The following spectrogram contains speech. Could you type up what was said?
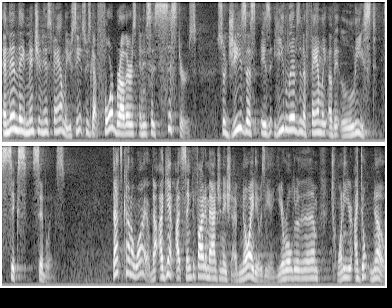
And then they mention his family. You see it? So he's got four brothers and he says sisters. So Jesus is, he lives in a family of at least six siblings. That's kind of wild. Now, again, I, sanctified imagination. I have no idea. Was he a year older than them? 20 years? I don't know.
